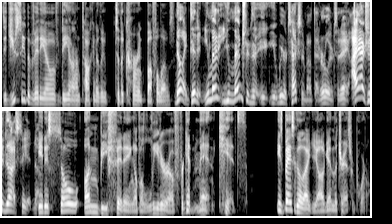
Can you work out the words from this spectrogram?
Did you see the video of Deion talking to the to the current Buffaloes? No, I didn't. You men- you mentioned that you, we were texting about that earlier today. I actually did not see it. No. It is so unbefitting of a leader of forget men, kids. He's basically like y'all get in the transfer portal.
